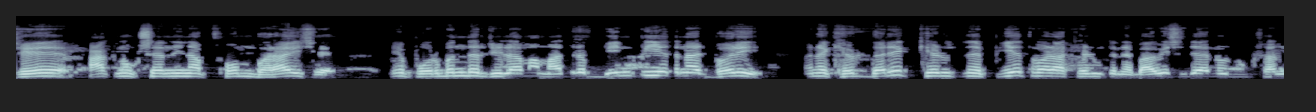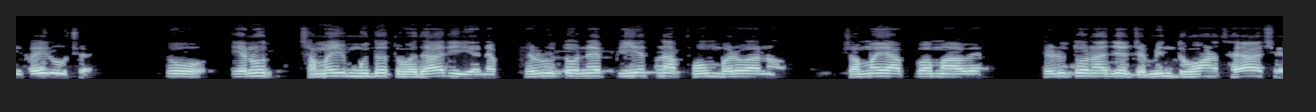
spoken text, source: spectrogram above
જે પાક નુકસાનીના ફોર્મ ભરાય છે, એ પોરબંદર જિલ્લામાં માત્ર બિનપિયતના જ ભરી અને દરેક ખેડૂતને પિયતવાળા ખેડૂતને બાવીસ હજારનું નુકસાન કર્યું છે. તો એનો સમય મુદત વધારી અને ખેડૂતોને પિયતના ફોર્મ ભરવાનો સમય આપવામાં આવે. ખેડૂતોના જે જમીન ધોવાણ થયા છે,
